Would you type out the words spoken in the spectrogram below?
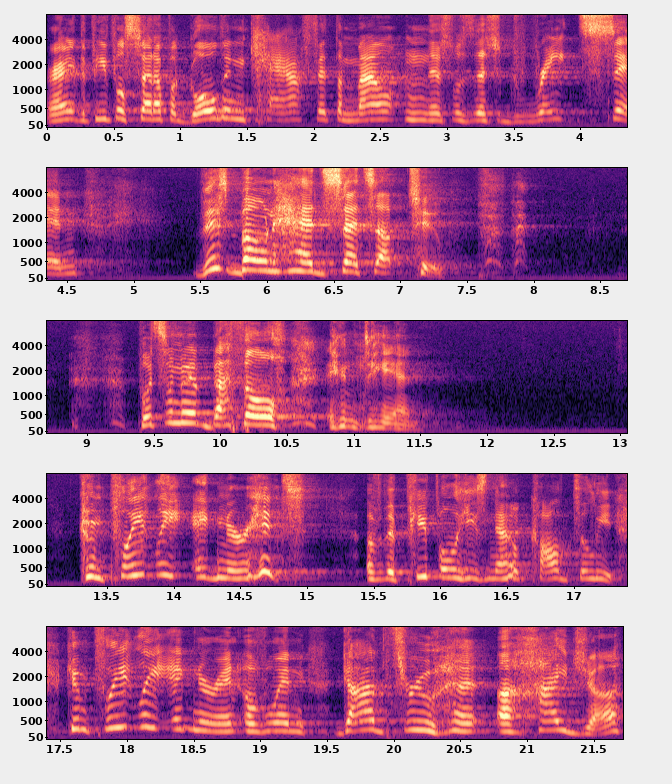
right? The people set up a golden calf at the mountain. This was this great sin. This bonehead sets up two. Puts them at Bethel and Dan. Completely ignorant of the people he's now called to lead. Completely ignorant of when God, through Ahijah,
